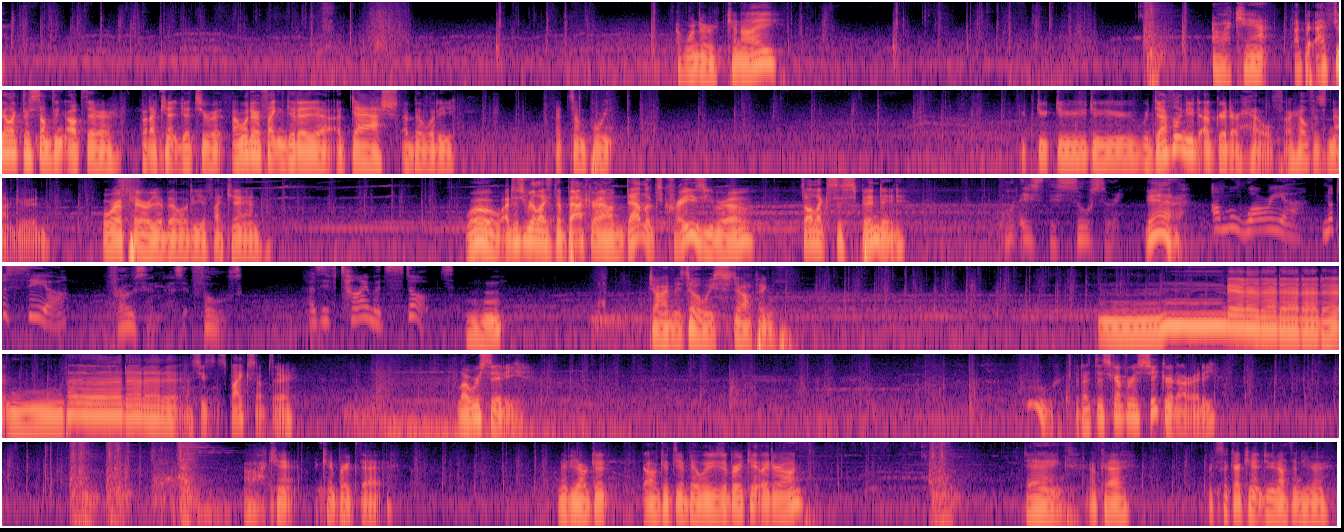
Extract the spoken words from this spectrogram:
I wonder, can I? Oh, I can't. I, I feel like there's something up there, but I can't get to it. I wonder if I can get a, uh, a dash ability at some point. We definitely need to upgrade our health. Our health is not good. Or a parry ability if I can. Whoa, I just realized the background. That looks crazy, bro. It's all like suspended. What is this sorcery? Yeah. I'm a warrior, not a seer. Frozen as it falls. As if time had stopped. Mm-hmm. Time is always stopping. Mm, mm. I see some spikes up there. Lower City. Ooh, did I discover a secret already? Oh, I can't. I can't break that. Maybe I'll get I'll get the ability to break it later on. Dang. Okay. Looks like I can't do nothing here.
